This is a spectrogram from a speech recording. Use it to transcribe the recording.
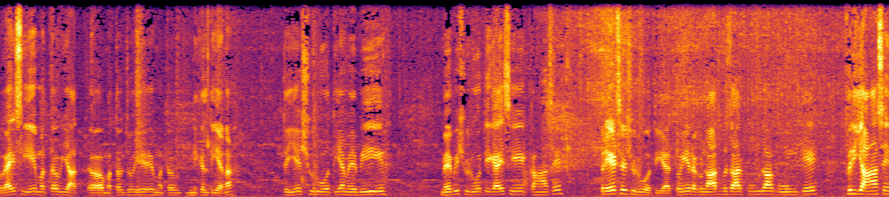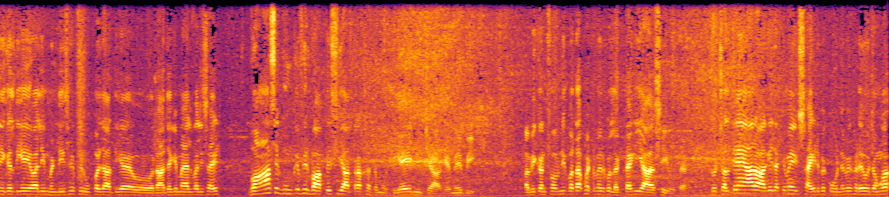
तो गाइस ये मतलब या मतलब जो ये मतलब निकलती है ना तो ये शुरू होती है मे बी मे भी शुरू होती है गाइस ये कहाँ से? परेड से शुरू होती है। तो ये रघुनाथ बाज़ार पूरा घूम के फिर यहाँ से निकलती है ये वाली मंडी से, फिर ऊपर जाती है राजा के महल वाली साइड वहाँ से घूम के फिर वापस यात्रा ख़त्म होती है ये नीचे आगे मे भी अभी कंफर्म नहीं पता बट मेरे को लगता है कि यहाँ से ही होता है। तो चलते हैं यार, आगे जाके मैं एक साइड पे कोने पे खड़े हो जाऊँगा,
